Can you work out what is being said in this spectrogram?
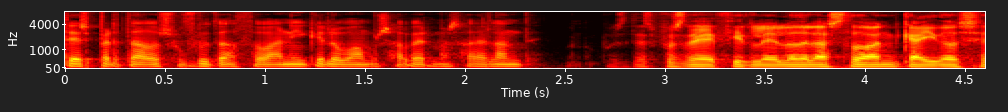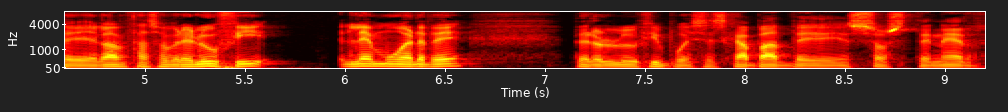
despertado su fruta Zoan y que lo vamos a ver más adelante. Pues después de decirle lo de las Zoan, Kaido se lanza sobre Luffy, le muerde, pero Luffy pues es capaz de sostener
